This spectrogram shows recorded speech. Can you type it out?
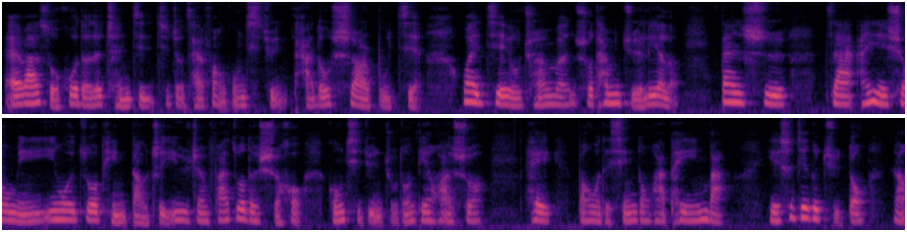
艾娃所获得的成绩，记者采访宫崎骏，他都视而不见。外界有传闻说他们决裂了，但是在安野秀明因为作品导致抑郁症发作的时候，宫崎骏主动电话说：“嘿，帮我的新动画配音吧。”也是这个举动，让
